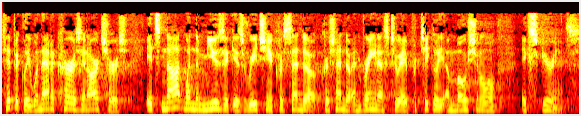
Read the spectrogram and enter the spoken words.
typically when that occurs in our church, it's not when the music is reaching a crescendo, crescendo and bringing us to a particularly emotional experience.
